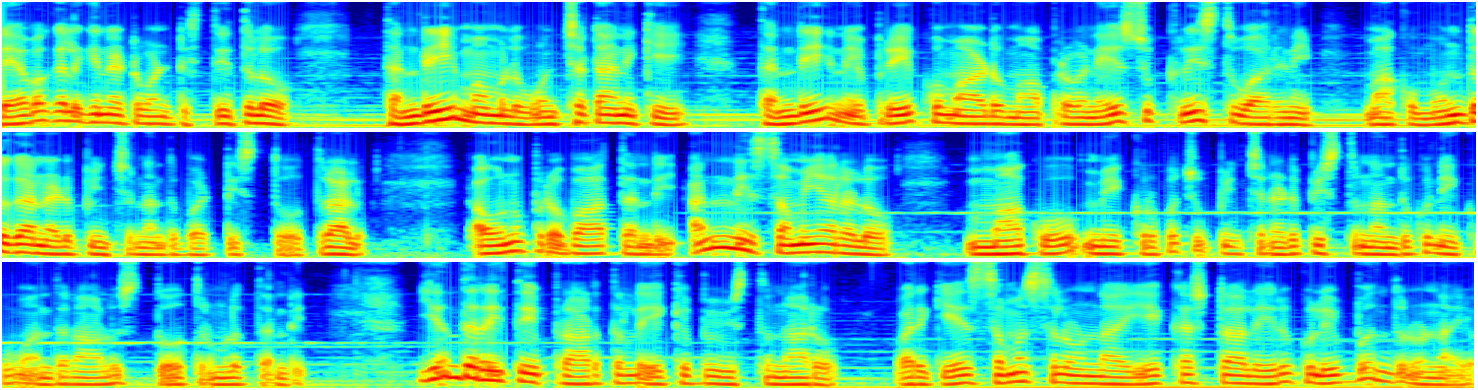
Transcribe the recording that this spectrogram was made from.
లేవగలిగినటువంటి స్థితిలో తండ్రి మమ్మల్ని ఉంచటానికి తండ్రి నీ ప్రియకుమారుడు మా ప్రవణేశు క్రీస్తు వారిని మాకు ముందుగా నడిపించినందు బట్టి స్తోత్రాలు. అవును ప్రభా తండ్రి అన్ని సమయాలలో మాకు మీ కృప చూపించి నడిపిస్తున్నందుకు నీకు వందనాలు స్తోత్రములు తండ్రి. ఎందరైతే ప్రార్థనలు ఏకీభవిస్తున్నారో వారికి ఏ సమస్యలు ఉన్నాయో ఏ కష్టాలు ఇరుకులు ఇబ్బందులు ఉన్నాయో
